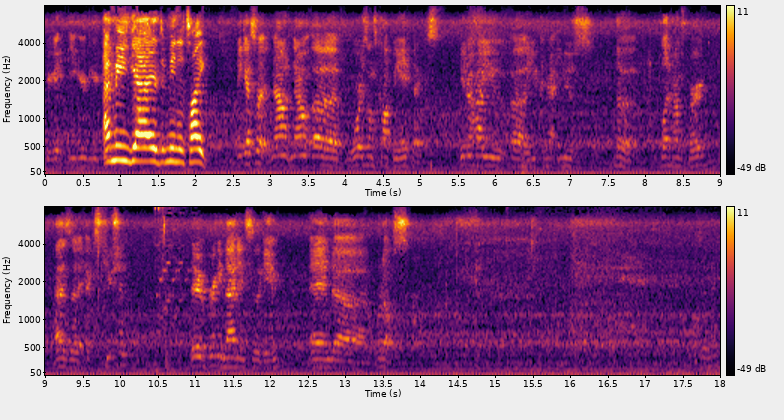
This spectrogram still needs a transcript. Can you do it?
You're, you're, you're, I mean, yeah. I mean, it's like And guess what? Now, now, uh, Warzone's copying Apex. You know how you, uh, you can use the Bloodhound's bird as an execution? They're bringing that into the game. And, uh, what else? What's his name?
